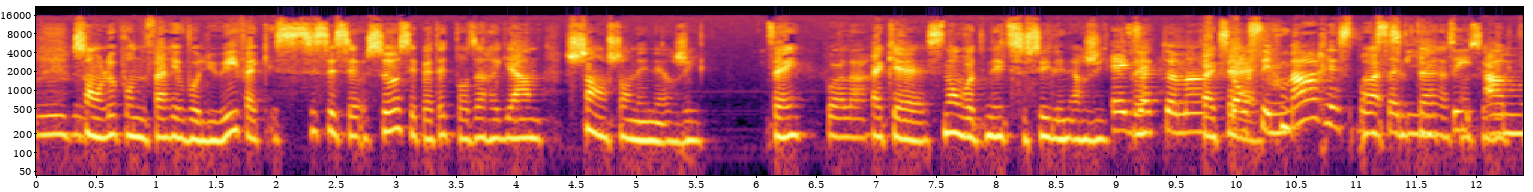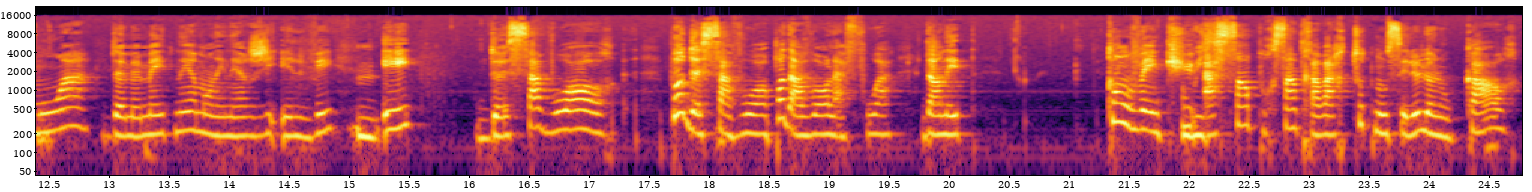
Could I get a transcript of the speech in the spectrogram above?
Mhm. sont là pour nous faire évoluer. Fait que si c'est ça, ça, c'est peut-être pour dire, regarde, change ton énergie. Voilà. Fait que euh, sinon, on va venir te sucer l'énergie. Exactement. Fait que ça- Donc, c'est ma Ouais, responsabilité, à moi de me maintenir mon énergie élevée Mm. et de savoir, pas de savoir, pas d'avoir la foi, d'en être convaincu à 100% à travers toutes nos cellules de nos corps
